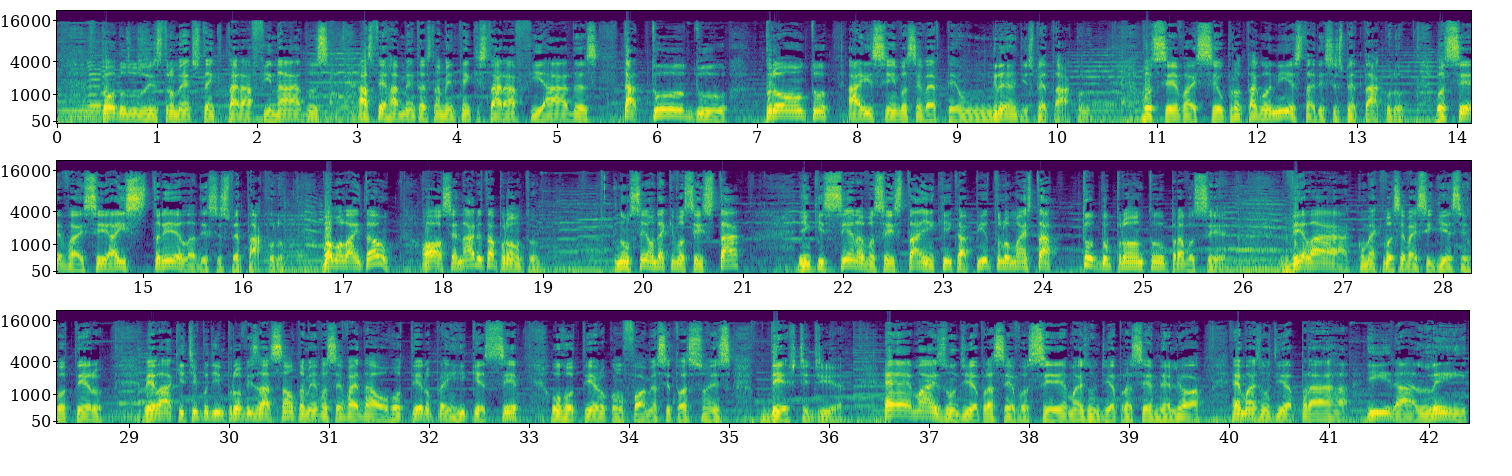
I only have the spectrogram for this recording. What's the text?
Todos os instrumentos têm que estar afinados, as ferramentas também têm que estar afiadas, tá tudo pronto, aí sim você vai ter um grande espetáculo. Você vai ser o protagonista desse espetáculo. Você vai ser a estrela desse espetáculo. Vamos lá então? Ó, o cenário está pronto. Não sei onde é que você está, em que cena você está, em que capítulo, mas está tudo pronto para você. Vê lá como é que você vai seguir esse roteiro. Vê lá que tipo de improvisação também você vai dar ao roteiro para enriquecer o roteiro conforme as situações deste dia. É mais um dia para ser você, é mais um dia para ser melhor, é mais um dia para ir além.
